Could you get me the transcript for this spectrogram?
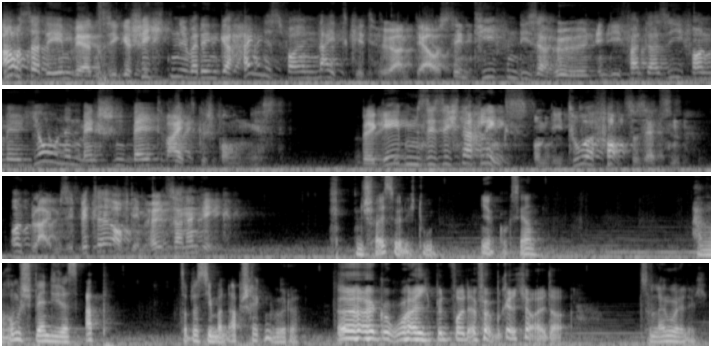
Außerdem werden Sie Geschichten über den geheimnisvollen Nightkid hören, der aus den Tiefen dieser Höhlen in die Fantasie von Millionen Menschen weltweit gesprungen ist. Begeben Sie sich nach links, um die Tour fortzusetzen, und bleiben Sie bitte auf dem hölzernen Weg. Den Scheiß werde ich tun. Hier, guck's dir an. Aber warum sperren die das ab? Als ob das jemanden abschrecken würde. Äh, guck mal, ich bin voll der Verbrecher, Alter. Zu langweilig.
